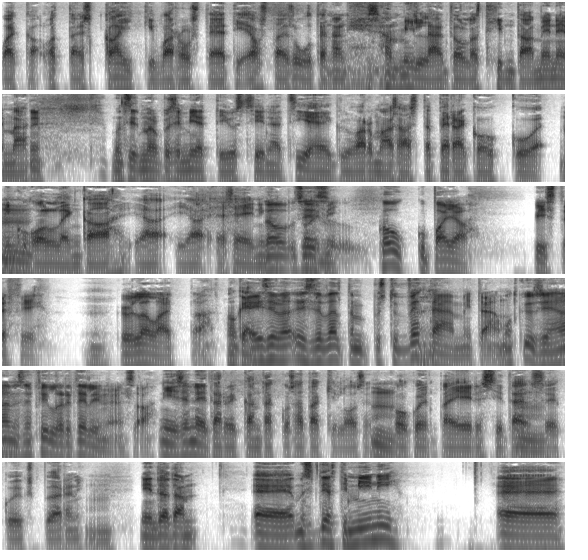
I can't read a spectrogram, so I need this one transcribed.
vaikka ottaisi kaikki varusteet ja ostaisi uutena, niin ei saa millään tuollaista hintaa menemään. Niin. Mutta sitten mä rupesin miettimään just siinä, että siihen ei kyllä varmaan saa sitä peräkoukkua mm. niin ollenkaan ja, ja, ja se ei niin No kuin siis toimi. koukkupaja.fi. Kyllä laittaa. Okei. Ei, se, ei se välttämättä pysty vetämään mitään, mutta kyllä siihen aina sen fillaritelineen saa. Niin, sen ei tarvitse kantaa kuin 100 kiloa sen mm. Mm. koko ajan, tai edes sitä, jos se joku yksi pyörä. Niin, Mm. niin tota, eh, sitten tietysti mini. Eh,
